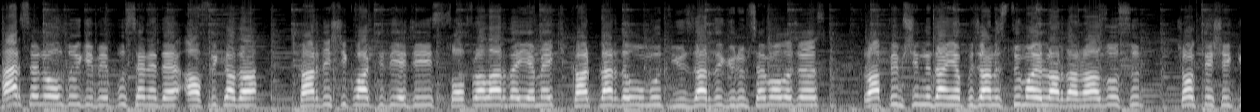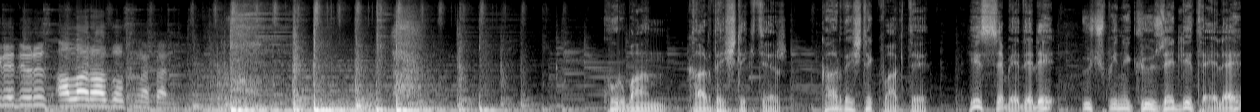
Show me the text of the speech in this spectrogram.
Her sene olduğu gibi bu sene de Afrika'da kardeşlik vakti diyeceğiz. Sofralarda yemek, kalplerde umut, yüzlerde gülümseme olacağız. Rabbim şimdiden yapacağınız tüm hayırlardan razı olsun. Çok teşekkür ediyoruz. Allah razı olsun efendim. Kurban kardeşliktir. Kardeşlik vakti. Hisse bedeli 3250 TL,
